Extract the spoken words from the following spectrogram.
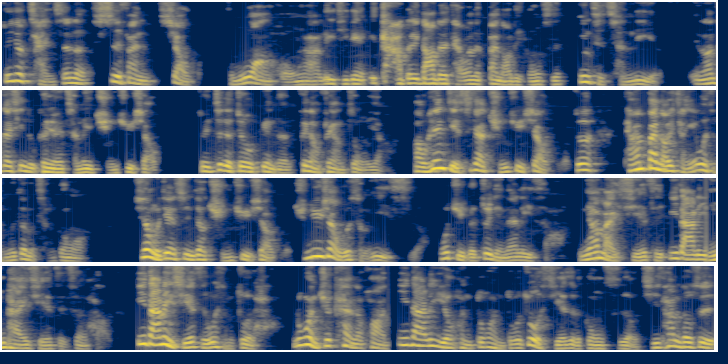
所以就产生了示范效果。什么网红啊、立积电一大堆一大堆台湾的半导体公司因此成立了，然后在新竹科学园成立群聚效果，所以这个就变得非常非常重要。好，我先解释一下群聚效果，就是台湾半导体产业为什么会这么成功哦。其中有件事情叫群聚效果，群聚效果是什么意思啊？我举个最简单的例子啊，你要买鞋子，意大利名牌鞋子是很好的。意大利鞋子为什么做得好？如果你去看的话，意大利有很多很多做鞋子的公司哦，其实他们都是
